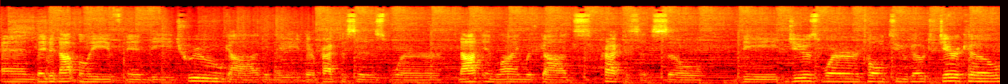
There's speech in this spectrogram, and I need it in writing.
and they did not believe in the true God, and they, their practices were not in line with God's practices. So the Jews were told to go to Jericho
